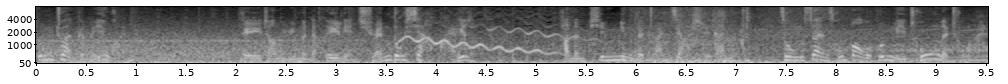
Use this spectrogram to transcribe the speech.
风转个没完。黑章鱼们的黑脸全都吓白了，他们拼命地转驾驶杆，总算从暴风里冲了出来。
